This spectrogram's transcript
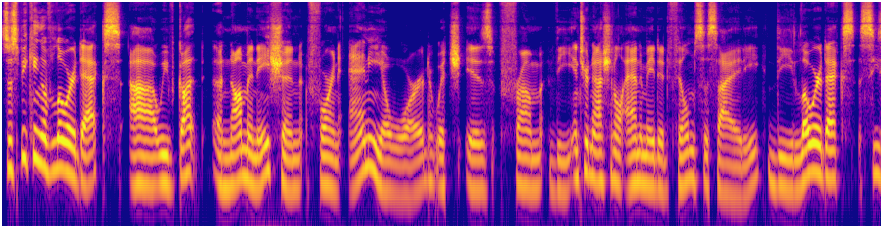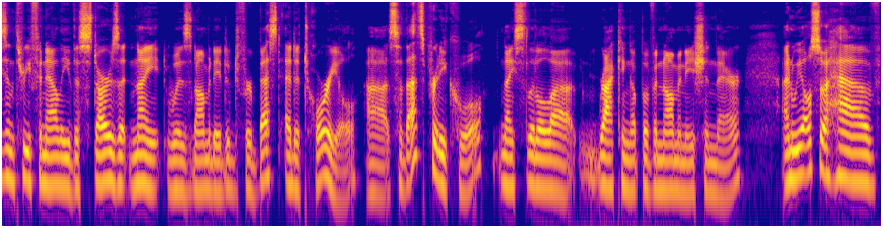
So speaking of lower decks, uh, we've got a nomination for an Annie Award, which is from the International Animated Film Society. The Lower Decks season three finale, "The Stars at Night," was nominated for best editorial. Uh, so that's pretty cool. Nice little uh, racking up of a nomination there, and we also have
